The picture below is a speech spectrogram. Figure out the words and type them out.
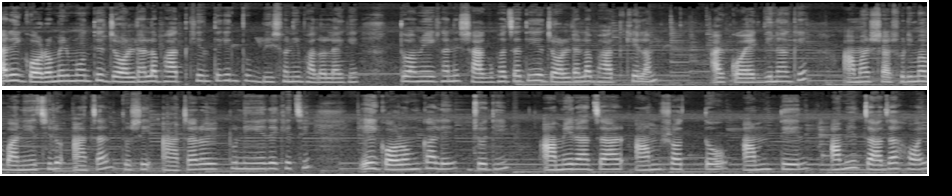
আর এই গরমের মধ্যে জল ঢালা ভাত খেলতে কিন্তু ভীষণই ভালো লাগে। তো আমি এখানে শাক ভাজা দিয়ে জল ঢালা ভাত খেলাম। আর কয়েকদিন আগে আমার শাশুড়ি মা বানিয়েছিল আচার, তো সেই আচারও একটু নিয়ে রেখেছি। এই গরমকালে যদি আমের আচার, আম সত্ত্ব, আম তেল, আমের যা যা হয়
